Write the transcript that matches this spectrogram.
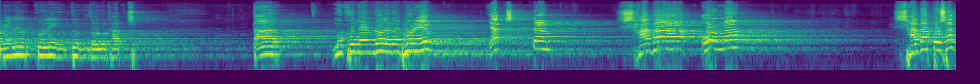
আমেনার কোলে দোল খাচ্ছে, তার মুখমণ্ডলের ওপরে একটা সাদা ওড়না, সাদা পোশাক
